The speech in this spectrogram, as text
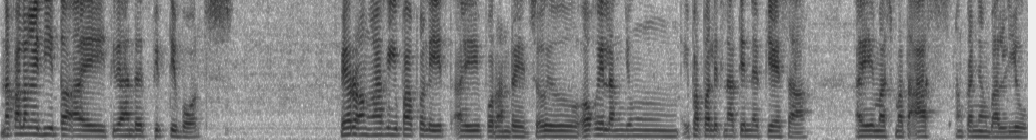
nakalagay dito ay 350 volts. Pero ang aking ipapalit ay 400. So, okay lang yung ipapalit natin na pyesa ay mas mataas ang kanyang value.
